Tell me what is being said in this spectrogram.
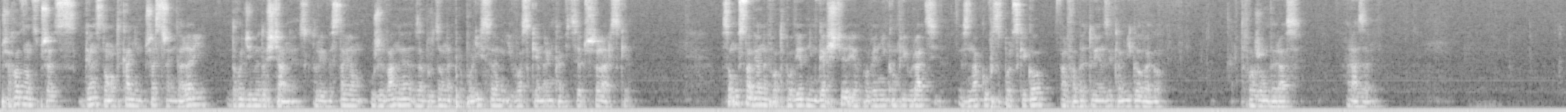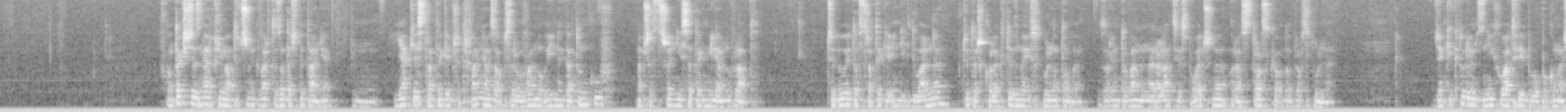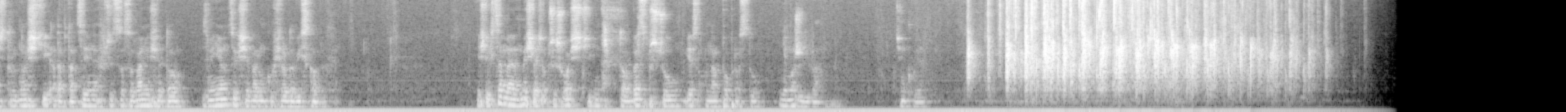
Przechodząc przez gęstą tkanin przestrzeń galerii, dochodzimy do ściany, z której wystają używane, zabrudzone propolisem i woskiem rękawice pszczelarskie. Są ustawione w odpowiednim geście i odpowiedniej konfiguracji znaków z polskiego alfabetu języka migowego. Tworzą wyraz razem. W kontekście zmian klimatycznych warto zadać pytanie, mm, jakie strategie przetrwania zaobserwowano u innych gatunków na przestrzeni setek milionów lat? Czy były to strategie indywidualne, czy też kolektywne i wspólnotowe, zorientowane na relacje społeczne oraz troskę o dobro wspólne? Dzięki którym z nich łatwiej było pokonać trudności adaptacyjne w przystosowaniu się do zmieniających się warunków środowiskowych. Jeśli chcemy myśleć o przyszłości, to bez pszczół jest ona po prostu niemożliwa. Dziękuję.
